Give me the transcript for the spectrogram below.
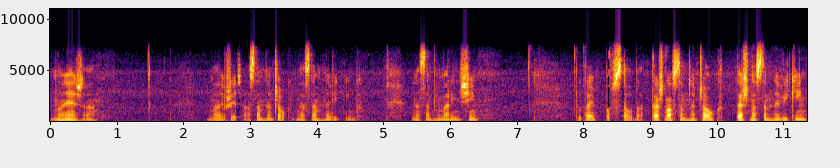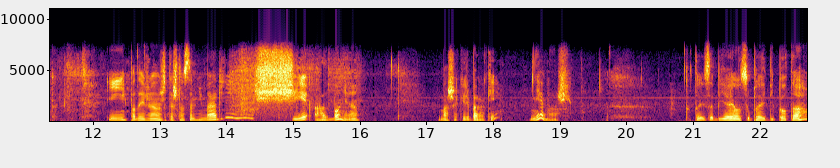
No nieźle. No już jedzie następny czołg i następny wiking. I następni marinsi. Tutaj powstał też następny czołg, też następny wiking. I podejrzewam, że też następni marinsi, albo nie. Masz jakieś baraki? Nie masz. Tutaj zabijają supply depota.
